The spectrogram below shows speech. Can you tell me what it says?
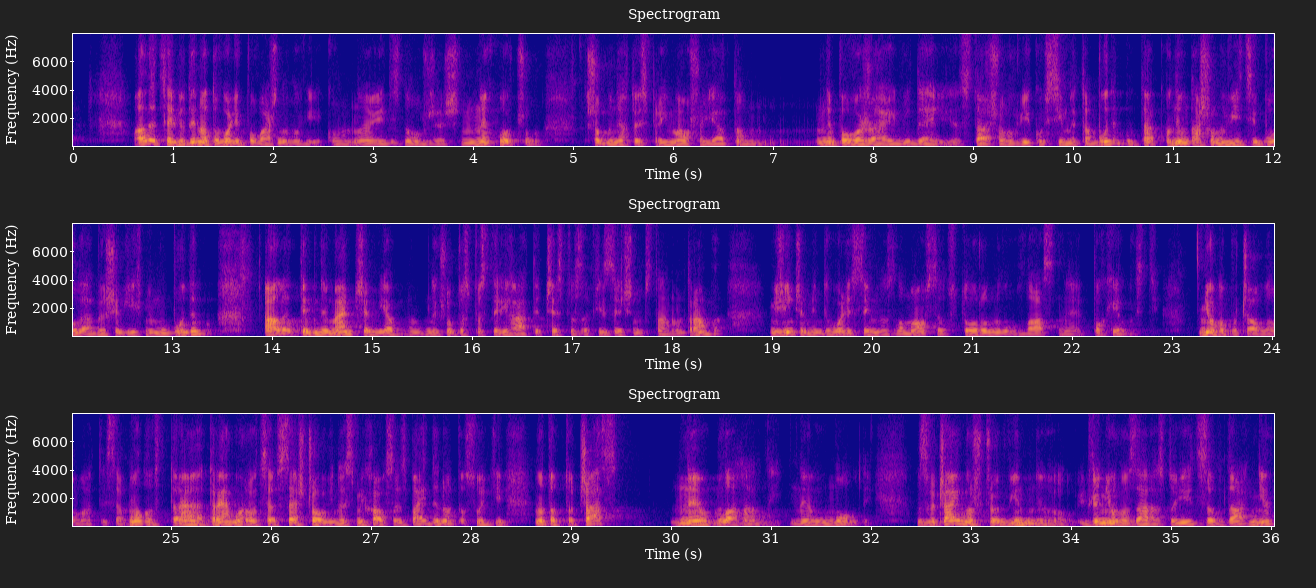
Але це людина доволі поважного віку. Навіть знову ж не хочу, щоб мене хтось приймав, що я там не поважаю людей старшого віку. Всі ми там будемо. Так вони в нашому віці були, а ми ще в їхньому будемо. Але тим не менше, я якщо поспостерігати чисто за фізичним станом Трампа, між іншим він доволі сильно зламався в сторону власне похилості. В нього почав ламатися голос, тремор. Це все, що він насміхався з Байдена, по суті. Ну тобто, час необлаганний, неумовний. Звичайно, що він е, для нього зараз стоїть завдання,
